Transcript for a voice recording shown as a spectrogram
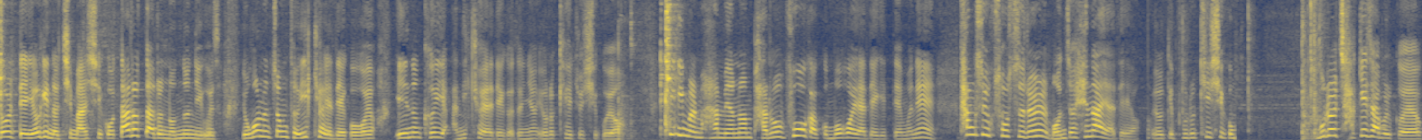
넣을 때 여기 넣지 마시고 따로따로 넣는 이유에서 요거는 좀 더 익혀야 되고요. 얘는 거의 안 익혀야 되거든요. 요렇게 해주시고요. 튀김을 하면은 바로 부어 갖고 먹어야 되기 때문에 탕수육 소스를 먼저 해놔야 돼요. 이렇게 불을 켜시고 물을 작게 잡을 거예요.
